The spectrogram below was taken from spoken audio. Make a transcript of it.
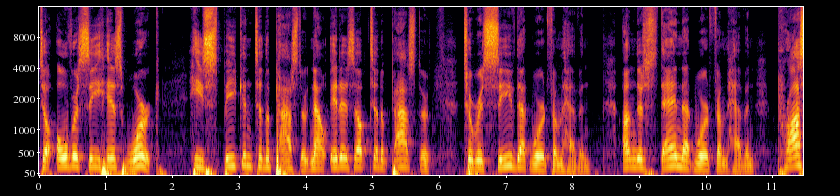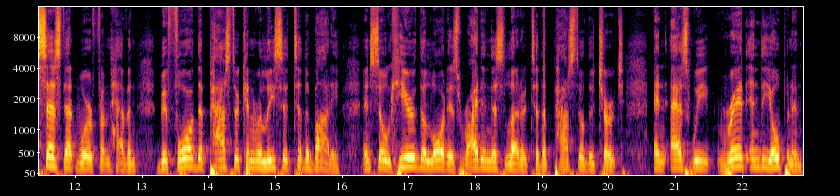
to oversee his work. He's speaking to the pastor. Now, it is up to the pastor to receive that word from heaven understand that word from heaven, process that word from heaven before the pastor can release it to the body. And so here the Lord is writing this letter to the pastor of the church. And as we read in the opening,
